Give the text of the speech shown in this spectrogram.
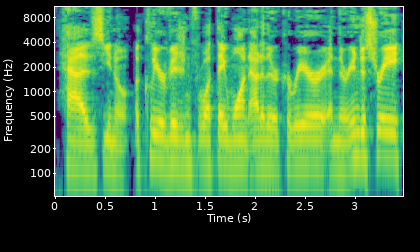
has, you know, a clear vision for what they want out of their career and their industry.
